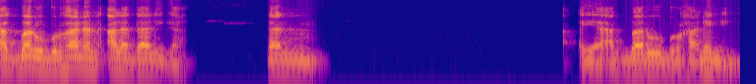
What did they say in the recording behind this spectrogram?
akbaru burhanan ala dalika. Dan ya akbaru burhanin ini.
